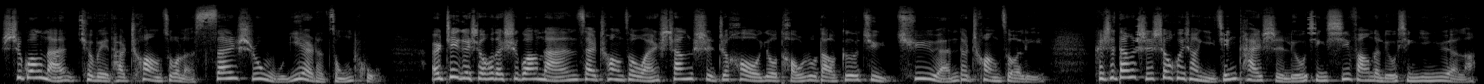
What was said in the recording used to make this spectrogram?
施光南却为他创作了三十五页的总谱。而这个时候的施光南，在创作完《伤逝》之后，又投入到歌剧《屈原》的创作里。可是当时社会上已经开始流行西方的流行音乐了，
